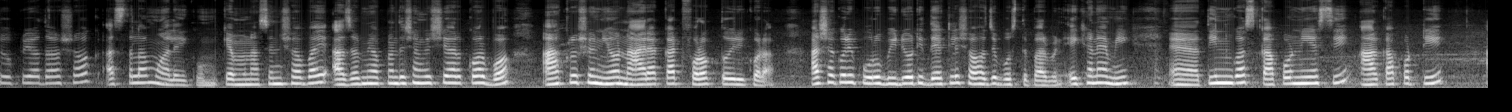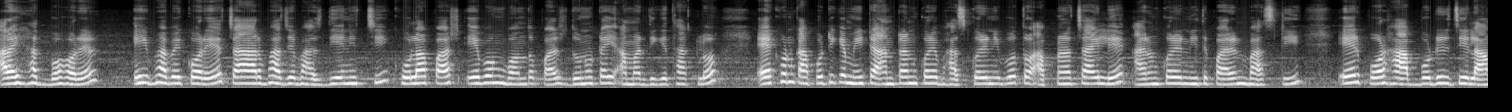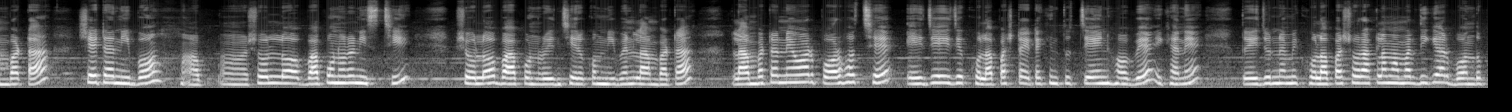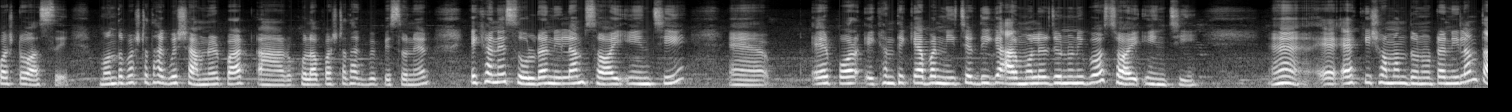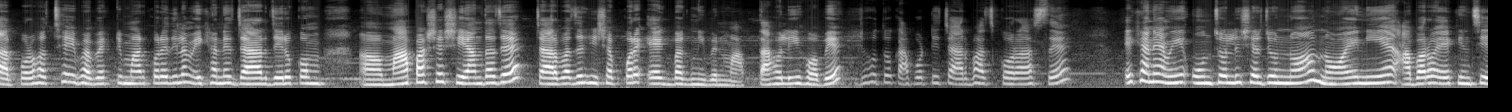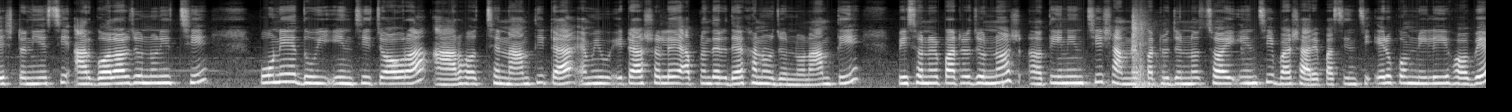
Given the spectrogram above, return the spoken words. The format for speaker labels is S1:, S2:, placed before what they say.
S1: সুপ্রিয় দর্শক, আসসালামু আলাইকুম। কেমন আছেন সবাই? আজ আমি আপনাদের সঙ্গে শেয়ার করব আকর্ষণীয় নায়রা কাট ফরক তৈরি করা। আশা করি পুরো ভিডিওটি দেখলে সহজে বুঝতে পারবেন। এখানে আমি তিন গজ কাপড় নিয়েছি আর কাপড়টি আড়াই হাত বহরের এইভাবে করে চার ভাজে ভাজ দিয়ে নিচ্ছি। খোলা পাশ এবং বন্ধ পাশ দুটোটাই আমার দিকে থাকল। এখন কাপড়টিকে আমি টান টান করে ভাজ করে নিব। তো আপনারা চাইলে আয়রন করে নিতে পারেন ভাজটি। এরপর হাফ বডির যে লাম্বাটা, সেটা নিব ষোলো বা পনেরো নিচ্ছি ষোলো বা পনেরো ইঞ্চি এরকম নেবেন লাম্বাটা। লাম্বাটা নেওয়ার পর হচ্ছে এই যে এই যে খোলা পাশটা, এটা কিন্তু চেইন হবে এখানে। তো এই জন্য আমি খোলা পাশও রাখলাম আমার দিকে আর বন্ধ পাশটাও আছে। বন্ধ পাশটা থাকবে সামনের পাট আর খোলা পাশটা থাকবে পেছনের। এখানে শোল্ডার নিলাম ছয় ইঞ্চি। এরপর এখান থেকে আবার নিচের দিকে আরমলের জন্য নিব ছয় ইঞ্চি। হ্যাঁ একই সমান দোনোটা নিলাম, তারপর হচ্ছে এইভাবে একটি মার করে দিলাম। এখানে যার যেরকম মাপ আসে সে আন্দাজে চার ভাজের হিসাব করে এক ভাগ নেবেন মাপ, তাহলেই হবে। যেহেতু কাপড়টি চার ভাজ করা আছে, এখানে আমি উনচল্লিশের জন্য নয় নিয়ে আবারও এক ইঞ্চি এক্সট্রা নিয়েছি, আর গলার জন্য নিচ্ছি পৌনে দুই ইঞ্চি চওড়া, আর হচ্ছে নামতিটা, আমি এটা আসলে আপনাদের দেখানোর জন্য, নামতি পিছনের পাটের জন্য তিন ইঞ্চি, সামনের পাটের জন্য ছয় ইঞ্চি বা সাড়ে পাঁচ ইঞ্চি, এরকম নিলেই হবে।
